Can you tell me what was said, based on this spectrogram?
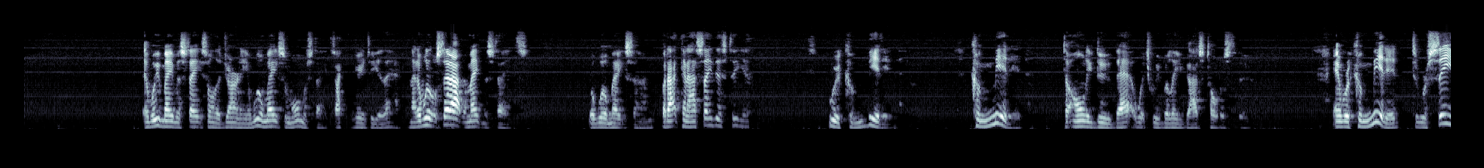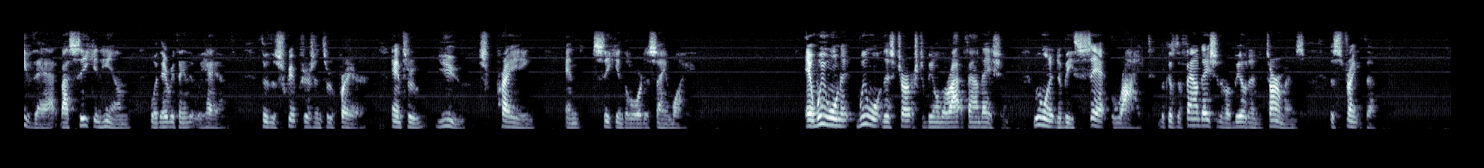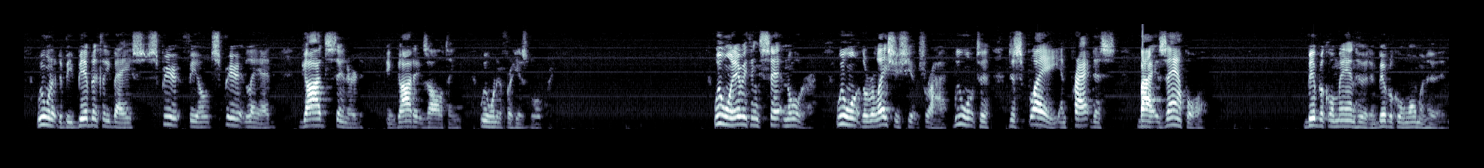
And we've made mistakes on the journey, and we'll make some more mistakes. I can guarantee you that. Now, we won't set out to make mistakes, but we'll make some. But I, can I say this to you? We're committed, committed to only do that which we believe God's told us to do. And we're committed to receive that by seeking Him with everything that we have through the scriptures and through prayer and through you praying and seeking the Lord the same way. And we want it we want this church to be on the right foundation. We want it to be set right because the foundation of a building determines the strength of it. We want it to be biblically based, spirit filled, spirit led, God centered, and God exalting. We want it for His glory. We want everything set in order. We want the relationships right. We want to display and practice by example biblical manhood and biblical womanhood.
